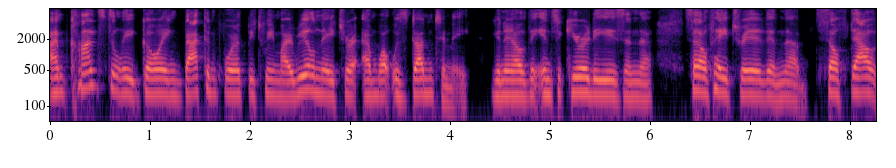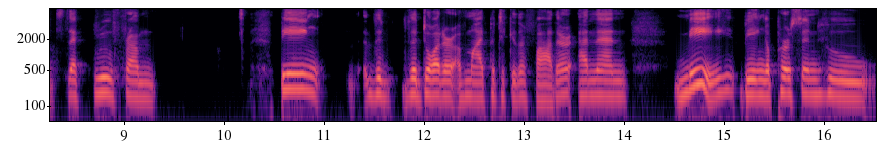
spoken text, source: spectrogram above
I'm constantly going back and forth between my real nature and what was done to me. You know, the insecurities and the self hatred and the self doubts that grew from being the, the daughter of my particular father. And then me being a person who,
